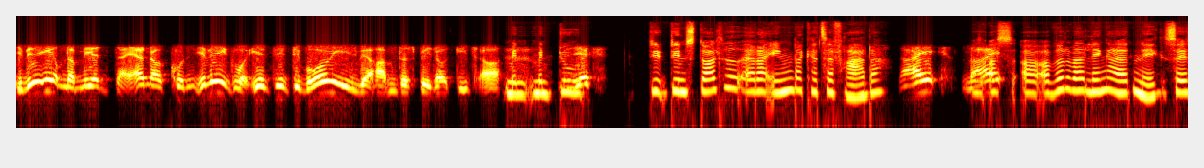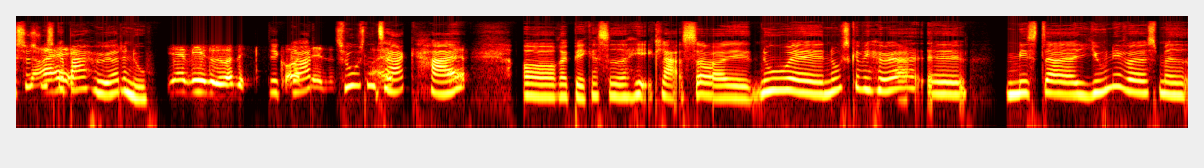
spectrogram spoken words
Jeg ved ikke, om der er mere, der er nok kun, jeg ved ikke, hvor, ja, det, det må jo egentlig være ham, der spiller guitar. Men, men du, Men jeg, din stolthed er der ingen, der kan tage fra dig. nej, nej, Og, og, og ved du hvad, længere er den ikke. Så jeg synes, vi skal Nej. bare høre det nu. ja, vi hører det. Det er godt. Anne. Tusind Hej. tak. Hej. Og Rebecca sidder helt klar. Så øh, nu, øh, nu skal vi høre øh, Mr. Universe med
